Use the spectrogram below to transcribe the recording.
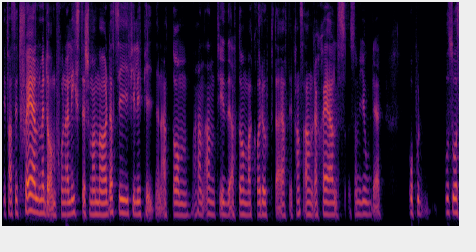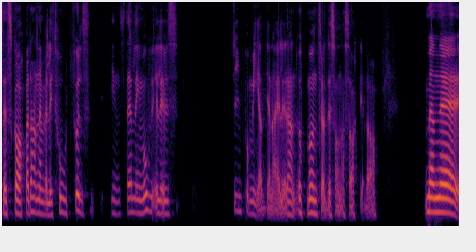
det fanns ett skäl med de journalister som har mördats i Filippinerna. Att de, han antydde att de var korrupta, att det fanns andra skäl som gjorde... Och på, på så sätt skapade han en väldigt hotfull inställning mot, eller syn på medierna, eller han uppmuntrade sådana saker. Då. Men eh,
